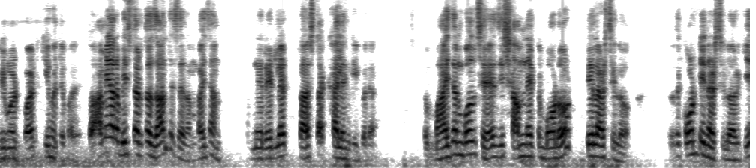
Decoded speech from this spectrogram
ডিমোট পয়েন্ট কি হতে পারে? তো আমি আরও বিস্তারিত জানতে চাইলাম ভাইজান আপনি রেড লাইট ফ্লাশটা খাইলেন কি করে? তো ভাইজান বলছে যে, সামনে একটা বড় টেলার ছিল কন্টেনার ছিল আর কি,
